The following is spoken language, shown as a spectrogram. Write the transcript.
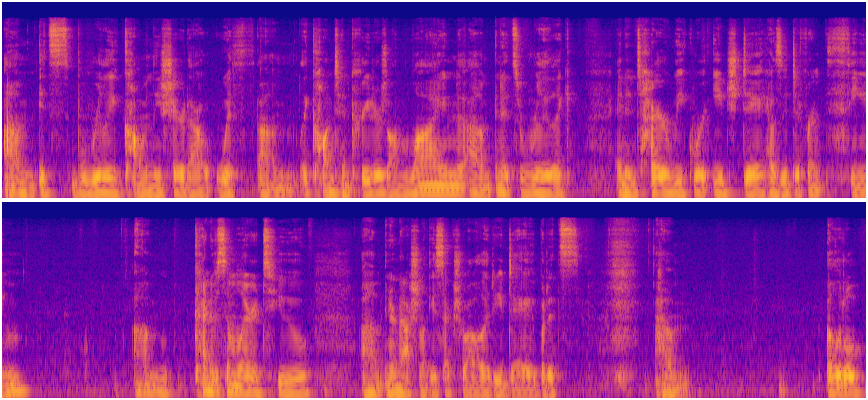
Um, it's really commonly shared out with um, like content creators online, um, and it's really like an entire week where each day has a different theme. Um, kind of similar to um, International Asexuality Day, but it's a little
